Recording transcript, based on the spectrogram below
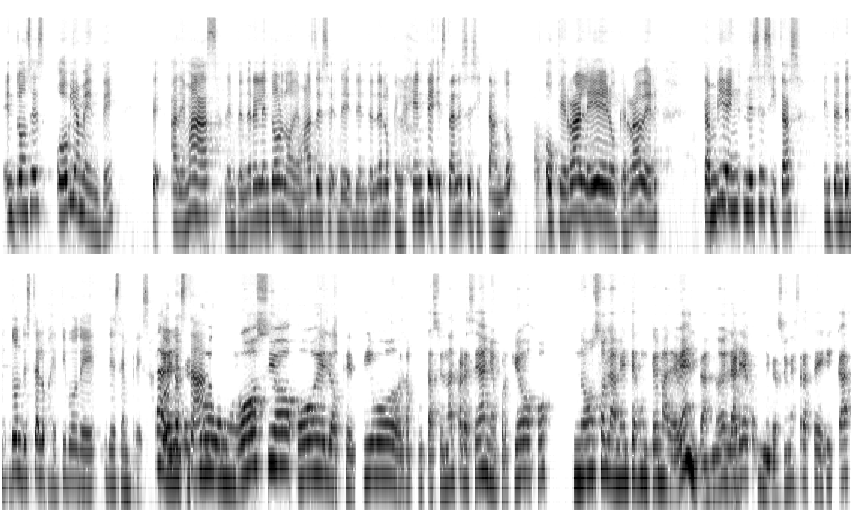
Entonces, obviamente, además de entender el entorno, además de, entender lo que la gente está necesitando o querrá leer o querrá ver, también necesitas entender dónde está el objetivo de, esa empresa. ¿Dónde el objetivo está? de negocio o el objetivo reputacional para ese año, porque ojo, no solamente es un tema de ventas, ¿no? El área de comunicación estratégica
